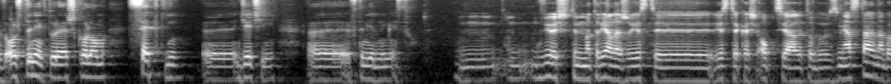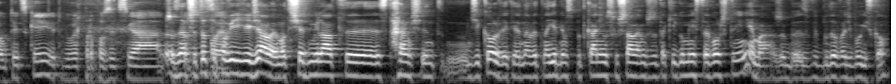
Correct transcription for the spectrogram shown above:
w Olsztynie, które szkolą setki e, dzieci w tym jednym miejscu. Mm, Mówiłeś w tym materiale, że jest, y, jest jakaś opcja, ale to były z miasta na Bałtyckiej? To była propozycja? czy To znaczy to, co twoja? powiedziałem, od 7 lat e, staram się gdziekolwiek. Ja nawet na jednym spotkaniu usłyszałem, że takiego miejsca w Olsztynie nie ma, żeby wybudować boisko.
